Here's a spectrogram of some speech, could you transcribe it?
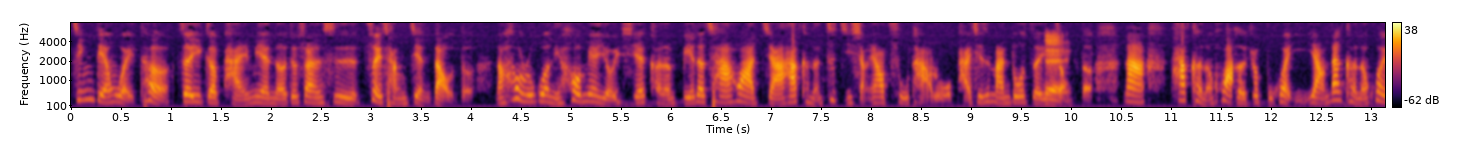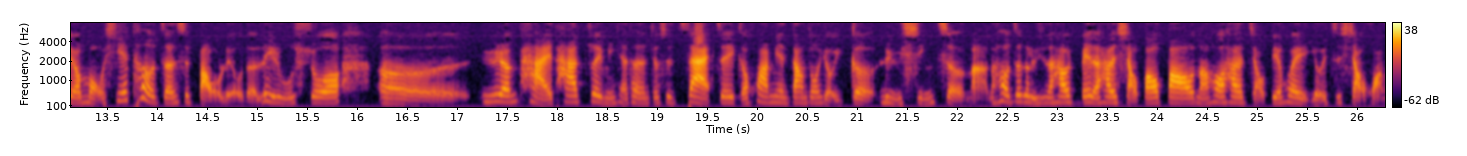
经典韦特这一个牌面呢，就算是最常见到的。然后，如果你后面有一些可能别的插画家，他可能自己想要出塔罗牌，其实蛮多这一种的。那他可能画的就不会一样，但可能会有某些特征是保留的。例如说，呃，愚人牌它最明显的特征就是在这个画面当中有一个旅行者嘛，然后这个旅行者他会背着他的小包包，然后他的脚边会有一只小黄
